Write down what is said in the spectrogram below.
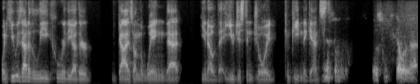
When he was out of the league, who were the other guys on the wing that you know that you just enjoyed competing against? There's some killers out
